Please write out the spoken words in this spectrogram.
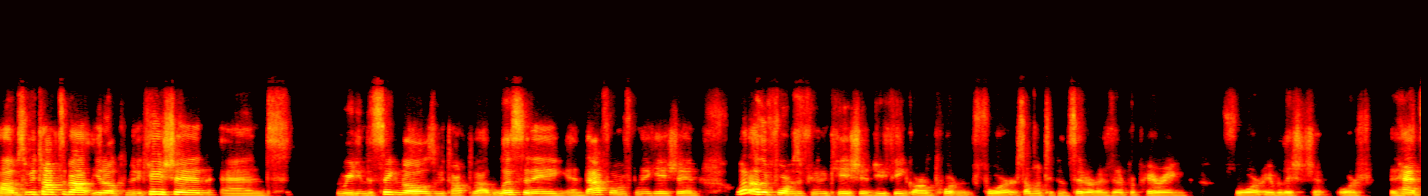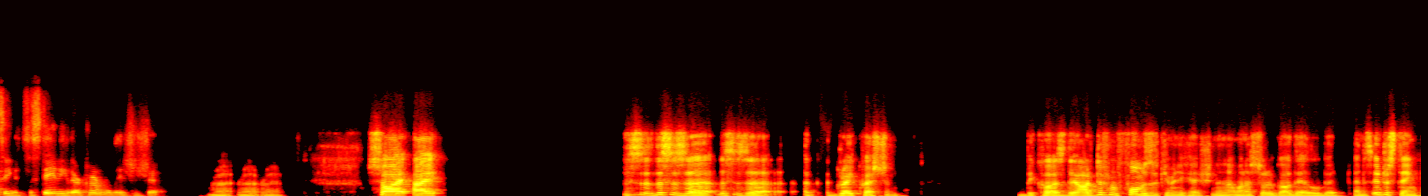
Um, so we talked about you know communication and reading the signals. We talked about listening and that form of communication. What other forms of communication do you think are important for someone to consider as they're preparing for a relationship or enhancing and sustaining their current relationship? Right, right, right. So I, I this is this is a this is a, a great question because there are different forms of communication, and I want to sort of go there a little bit. And it's interesting,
